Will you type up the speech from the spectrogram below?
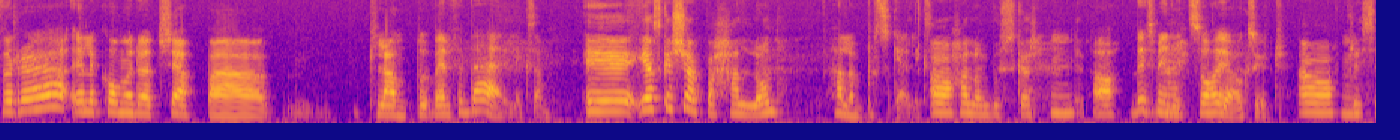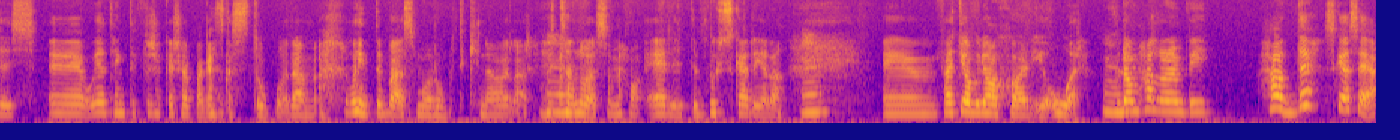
frö eller kommer du att köpa plantor? Vad är det för bär liksom? eh, jag ska köpa hallon. Hallonbuskar liksom. Ja, hallonbuskar. Mm. Ja, det är smidigt. Så har jag också gjort. Ja, Mm. precis. Eh, och jag tänkte försöka köpa ganska stora med. Och inte bara små rotknölar. Mm. Utan några som är lite buskar redan. Mm. Eh, för att jag vill ha skörd i år. Mm. För de hallonen vi hade, ska jag säga,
